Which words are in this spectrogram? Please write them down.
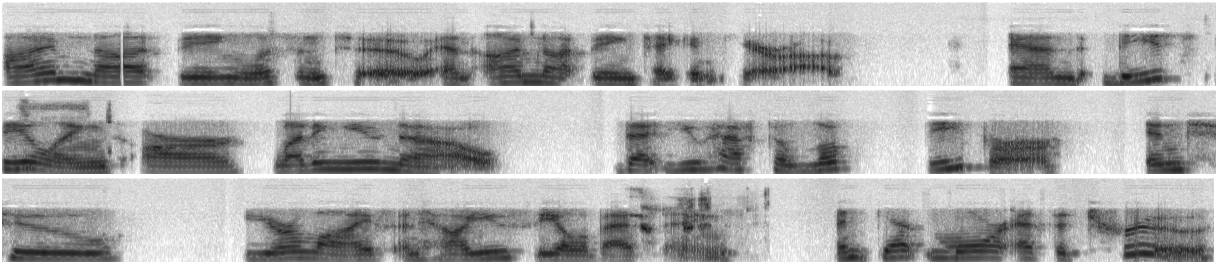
I'm not being listened to and I'm not being taken care of. And these feelings are letting you know that you have to look deeper into your life and how you feel about things and get more at the truth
